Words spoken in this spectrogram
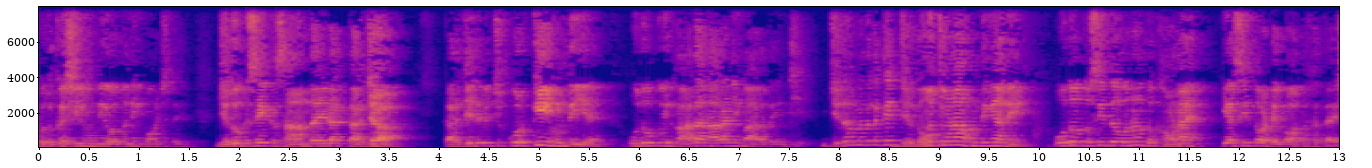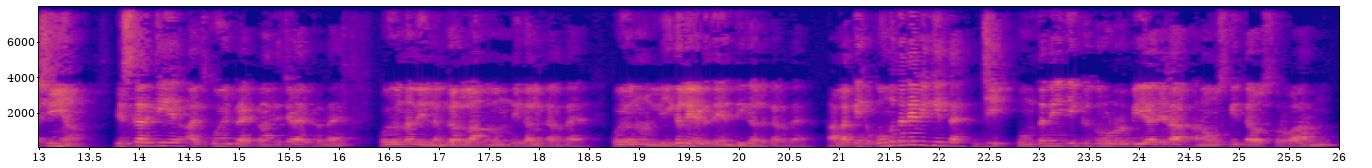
ਖੁਦਕੁਸ਼ੀ ਹੁੰਦੀ ਹੈ ਉਦੋਂ ਨਹੀਂ ਪਹੁੰਚਦੇ। ਜਦੋਂ ਕਿਸੇ ਕਿਸਾਨ ਦਾ ਜਿਹੜਾ ਕਰਜ਼ਾ ਕਰਜ਼ੇ ਦੇ ਵਿੱਚ ਕੁਰਕੀ ਹੁੰਦੀ ਹੈ ਉਦੋਂ ਕੋਈ ਹਾਂ ਦਾ ਨਾਰਾ ਨਹੀਂ ਮਾਰਦੇ। ਜੀ। ਜਿਹਦਾ ਮਤਲਬ ਕਿ ਜਦੋਂ ਚੋਣਾਂ ਹੁੰਦੀਆਂ ਨੇ ਉਦੋਂ ਤੁਸੀਂ ਤਾਂ ਉਹਨਾਂ ਨੂੰ ਦਿਖਾਉਣਾ ਹੈ ਕਿ ਅਸੀਂ ਤੁਹਾਡੇ ਬਹੁਤ ਹਤੈਸ਼ੀ ਆ ਇਸ ਕਰਕੇ ਅੱਜ ਕੋਈ ਟਰੈਕਟਰਾਂ ਤੇ ਚੜਿਆ ਫਿਰਦਾ ਹੈ ਕੋਈ ਉਹਨਾਂ ਦੀ ਲੰਗਰ ਲਾਉਣ ਦੀ ਗੱਲ ਕਰਦਾ ਹੈ ਕੋਈ ਉਹਨਾਂ ਨੂੰ ਲੀਗਲ ਏਡ ਦੇਣ ਦੀ ਗੱਲ ਕਰਦਾ ਹੈ। ਹਾਲਾਂਕਿ ਹਕੂਮਤ ਨੇ ਵੀ ਕੀਤਾ ਜੀ। ਹਕੂਮਤ ਨੇ 1 ਕਰੋੜ ਰੁਪਈਆ ਜਿਹੜਾ ਅਨਾਉਂਸ ਕੀਤਾ ਉਸ ਪਰਿਵਾਰ ਨੂੰ।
